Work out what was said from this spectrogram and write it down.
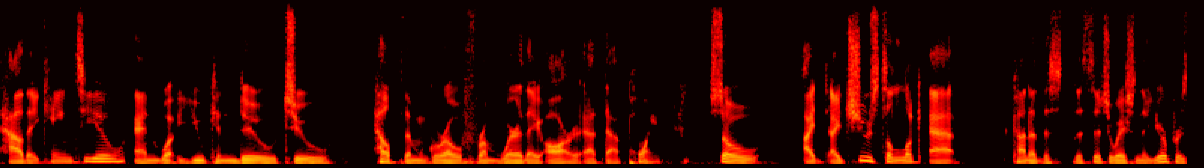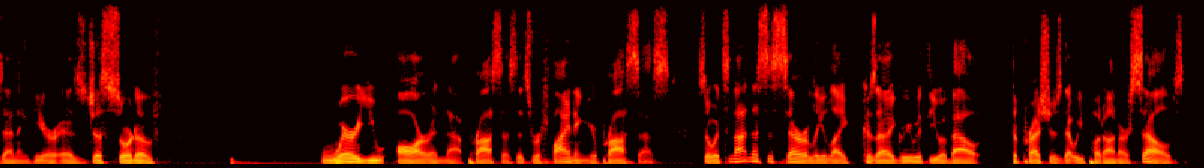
how they came to you and what you can do to help them grow from where they are at that point. So i i choose to look at kind of this the situation that you're presenting here as just sort of where you are in that process. It's refining your process. So it's not necessarily like, because I agree with you about the pressures that we put on ourselves,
